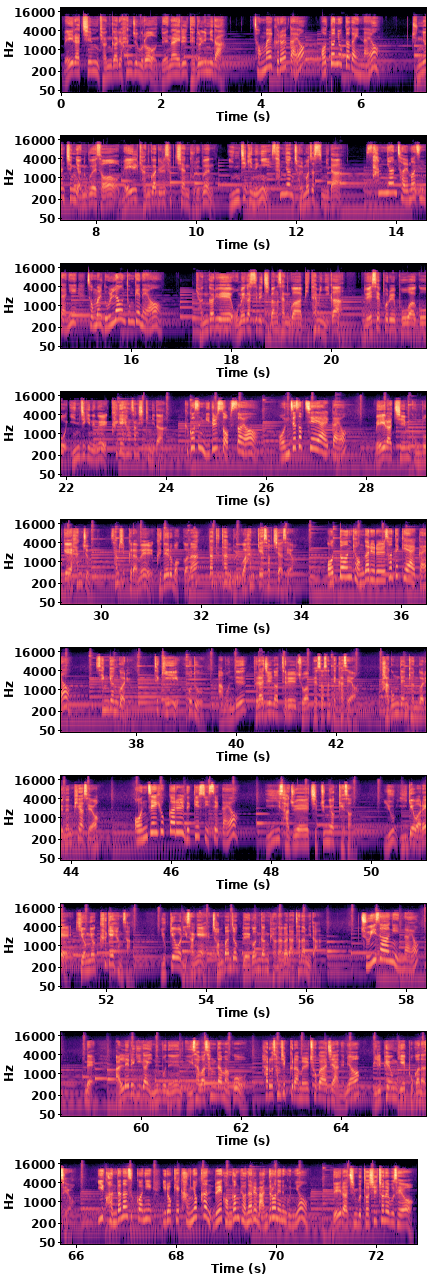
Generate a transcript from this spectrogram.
매일 아침 견과류 한 줌으로 뇌나이를 되돌립니다. 정말 그럴까요? 어떤 효과가 있나요? 중년층 연구에서 매일 견과류를 섭취한 그룹은 인지 기능이 3년 젊어졌습니다. 3년 젊어진다니 정말 놀라운 통계네요. 견과류의 오메가3 지방산과 비타민 E가 뇌세포를 보호하고 인지 기능을 크게 향상시킵니다. 그것은 믿을 수 없어요. 언제 섭취해야 할까요? 매일 아침 공복에 한 줌 30g을 그대로 먹거나 따뜻한 물과 함께 섭취하세요. 어떤 견과류를 선택해야 할까요? 생견과류, 특히 호두, 아몬드, 브라질 너트를 조합해서 선택하세요. 가공된 견과류는 피하세요. 언제 효과를 느낄 수 있을까요? 2, 4주의 집중력 개선, 6, 2개월의 기억력 크게 향상, 6개월 이상의 전반적 뇌 건강 변화가 나타납니다. 주의사항이 있나요? 네, 알레르기가 있는 분은 의사와 상담하고 하루 30g을 초과하지 않으며 밀폐용기에 보관하세요. 이 간단한 습관이 이렇게 강력한 뇌 건강 변화를 만들어내는군요. 내일 아침부터 실천해보세요.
